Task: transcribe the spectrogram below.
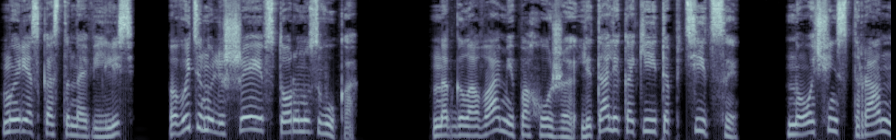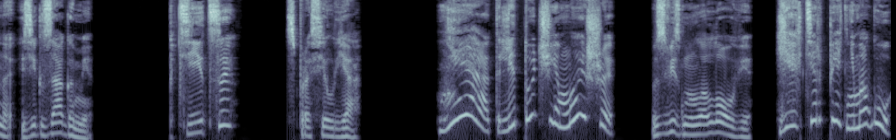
Мы резко остановились, вытянули шеи в сторону звука. Над головами, похоже, летали какие-то птицы, но очень странно, зигзагами. «Птицы?» — спросил я. «Нет, летучие мыши!» — взвизгнула Лоуви. «Я их терпеть не могу!»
